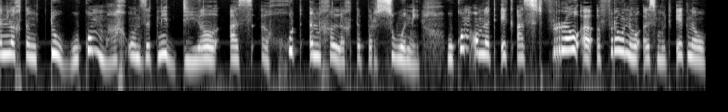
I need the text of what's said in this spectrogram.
inligting toe. Hoekom mag ons dit nie deel as 'n goed ingeligte persoon nie? Hoekom omdat ek as vrou 'n vrou nou is, moet ek nou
